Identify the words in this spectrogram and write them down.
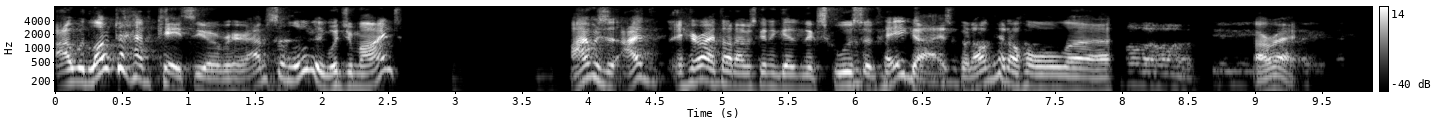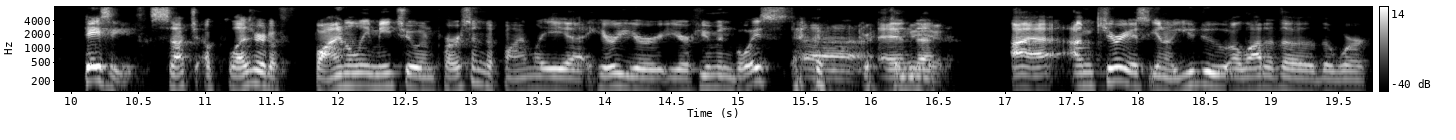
I would love to have Casey over here. Absolutely. Would you mind? I was I here. I thought I was going to get an exclusive "Hey guys," but I'll get a whole. uh hold on, hold on. All right, Casey. Such a pleasure to finally meet you in person. To finally uh, hear your your human voice. Uh, and uh, I, I'm curious. You know, you do a lot of the the work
